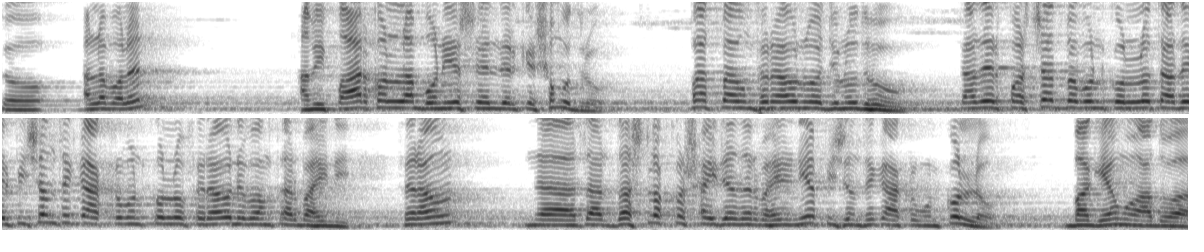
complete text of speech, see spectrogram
তো আল্লাহ বলেন, আমি পার করলাম বনি ইসরায়েলদেরকে সমুদ্র। পাতপাউম ফেরাউন ও জুনুধু তাদের পশ্চাৎভাবন করল, তাদের পিছন থেকে আক্রমণ করল ফেরাউন এবং তার বাহিনী। ফেরাউন তার দশ লক্ষ ষাট হাজার বাহিনী নিয়ে পিছন থেকে আক্রমণ করল। ও আদোয়া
